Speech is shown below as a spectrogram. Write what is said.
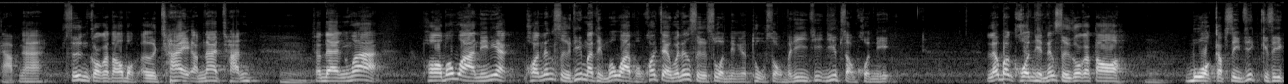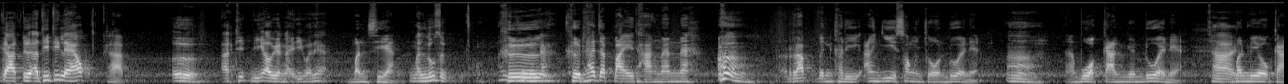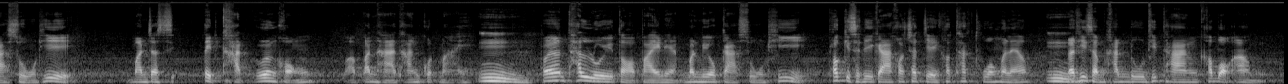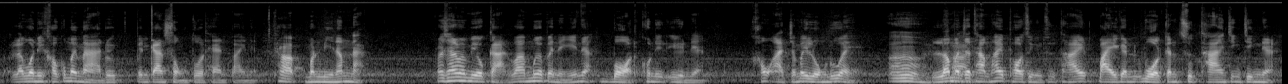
ครับ นะซึ่งกกตบอกเออใช่อำนาจฉัน อืม แสดงว่าพอเมื่อวานนี้เนี่ยพอหนังสือที่มาถึงเมื่อวานผมเข้าใจว่าหนังสือส่วนหนึ่งจะถูกส่งไปที่ที่ยี่สิบสองคนนี้ แล้วบางคนเห็นหนังสือกกตอืม บวกกับสิ่งที่กฤษฎีกาเตือนอาทิตย์ที่แล้ว ครับ เออ อาทิตย์นี้เอาอยัางไงดีวะเนี่ยมันเสี่ยง มันรู้สึก คือไม่คือถ้าจะไปทางนั้นนะคุ้นนะ รับเป็นคดีอ้างยี่ซ่องโจรด้วยเนี่ยอ่า นะบวกการเงินด้วยเนี่ยใช่ มันมีโอกาสสูงที่มันจะติดขัดเรื่องของปัญหาทางกฎหมาย อืม เพราะฉะนั้นถ้าลุยต่อไปเนี่ยมันมีโอกาสสูงที่ เพราะกฤษฎีกาเขาชัดเจนเขาทักท้วงมาแล้ว อืมและที่สำคัญดูทิศทางเขาบอกอ้าวแล้ววันนี้เขาก็ไม่มาโดยเป็นการส่งตัวแทนไปเนี่ยครับ มันมีน้ำหนัก เพราะฉะนั้นมันมีโอกาสว่าเมื่อเป็นอย่างนี้เนี่ยบอร์ดคนอื่นๆเนี่ยเขาอาจจะไม่ลงด้วย เออแล้วมันจะใช่ทำให้พอถึงสุดท้ายไปกันโหวตกันสุดทางจริง ๆ เนี่ย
